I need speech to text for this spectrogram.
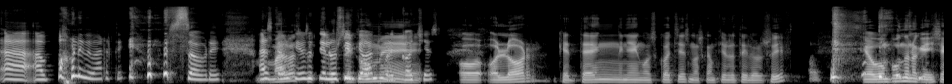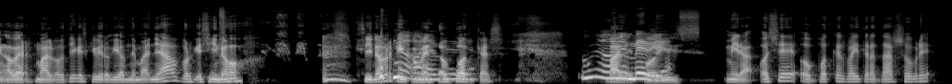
a, a pobre Duarte sobre as Malo cancións de Taylor Swift que van sobre coches. O, o lore que teñen os coches nas cancións de Taylor Swift. e houve un punto no que dixen, a ver, Malva, ti que escribir o guión de mañá, porque si no... si no, ver quen comenta o podcast. Unha hora vale, e media. Pois, mira, hoxe o podcast vai tratar sobre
